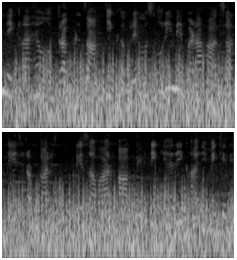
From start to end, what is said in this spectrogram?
हम देख रहे हैं उत्तराखंड शाम की खबरें। मसूरी में बड़ा हादसा। तेज रफ्तार स्कूटी सवार बाप बेटी गहरी खाई में गिरे।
